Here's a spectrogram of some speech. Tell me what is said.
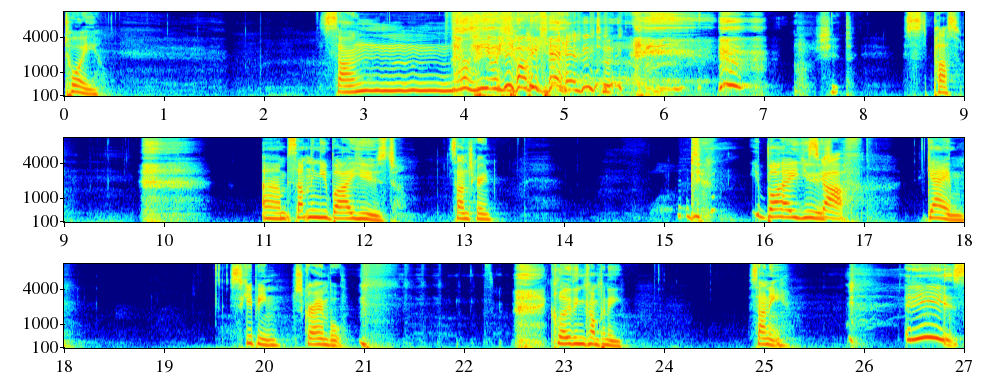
Toy. Sun. Oh, here we go again. oh, Shit. S- Pass. um, something you buy used. Sunscreen. You buy used. Scarf. Game. Skipping. Scramble. Clothing company. Sunny. It is.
